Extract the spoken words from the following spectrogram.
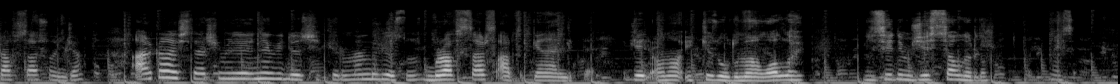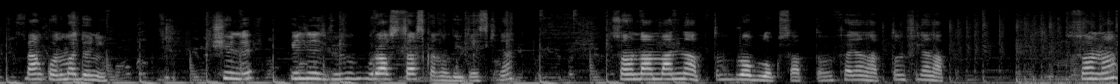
Brawl Stars oynayacağım. Arkadaşlar şimdi ne video çekiyorum ben biliyorsunuz. Brawl Stars artık genellikle. Gel ana ilk kez oldum ha vallahi. Bilseydim Jesse alırdım. Neyse. Ben konuma döneyim. Şimdi bildiğiniz gibi Brawl Stars kanalıydı eskiden. Sonradan ben ne yaptım? Roblox attım falan attım filan attım. Sonra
